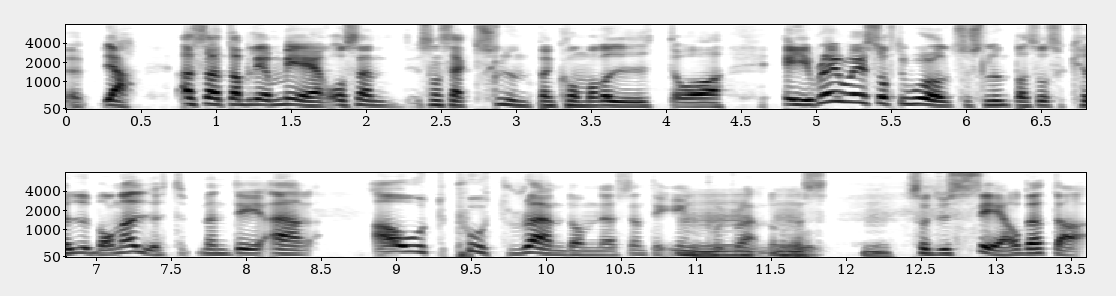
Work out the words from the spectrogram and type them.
eh, ja. Alltså att det blir mer och sen som sagt slumpen kommer ut och i Railways of the World så slumpas också kuberna ut. Men det är output randomness, inte input Mm, randomness. mm, mm. Så du ser detta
